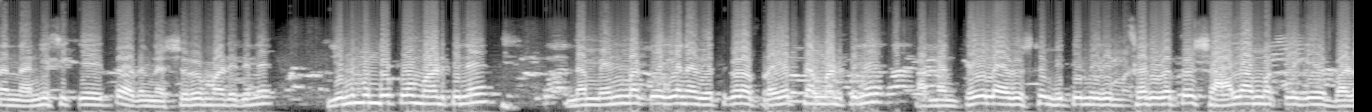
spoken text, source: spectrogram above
ನನ್ನ ಅನಿಸಿಕೆ ಇತ್ತು, ಅದನ್ನ ಶುರು ಮಾಡಿದ್ದೀನಿ. ಇನ್ ಮುಂದಕ್ಕೂ ಮಾಡ್ತೀನಿ. ನಮ್ಮ ಹೆಣ್ಮಕ್ಳಿಗೆ ನಾವು ಎತ್ಕೊಳ್ಳೋ ಪ್ರಯತ್ನ ಮಾಡ್ತೀನಿ. ಅದು ನನ್ನ ಕೈಲಾದಷ್ಟು ಮಿತಿ ಮೀರಿ ಸರ್, ಇವತ್ತು ಶಾಲಾ ಮಕ್ಕಳಿಗೆ ಬಡ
